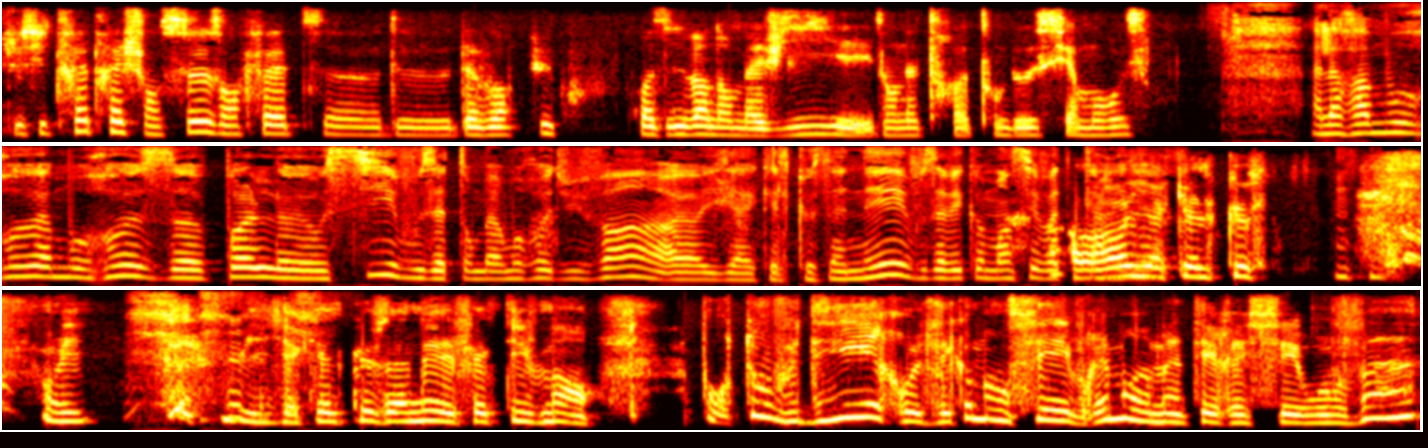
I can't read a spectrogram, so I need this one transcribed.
je suis très très chanceuse en fait de d'avoir pu croisé le vin dans ma vie et d'en être tombée aussi amoureuse. Alors amoureux, amoureuse, Paul aussi, vous êtes tombé amoureux du vin euh, il y a quelques années. Vous avez commencé votre carrière. Oh, il y a quelques, oui, il y a quelques années effectivement. Pour tout vous dire, j'ai commencé vraiment à m'intéresser au vin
